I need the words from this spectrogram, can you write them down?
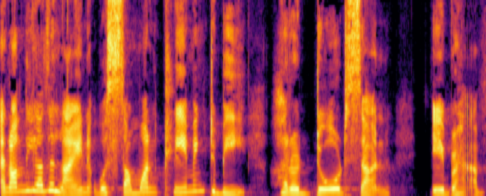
And on the other line was someone claiming to be her adored son, Abraham.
